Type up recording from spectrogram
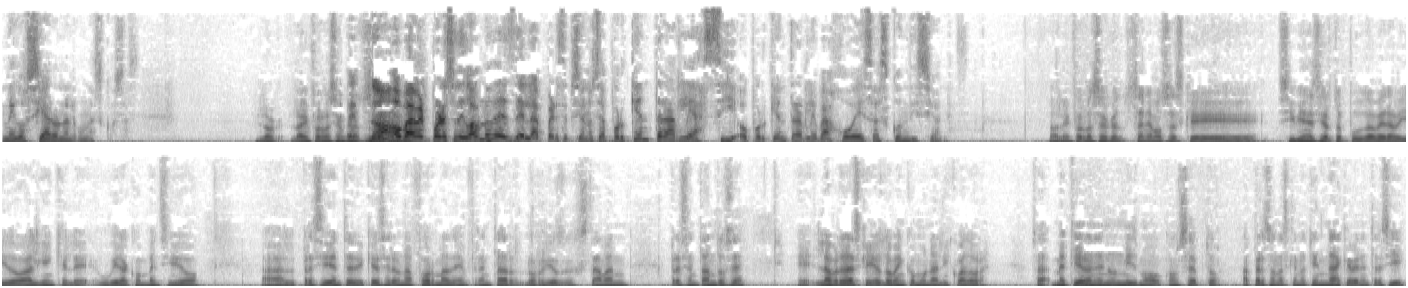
negociaron algunas cosas. Lo- la información que Eh, nosotros No, o tenemos- va a ver, por eso digo, hablo desde la percepción. O sea, ¿por qué entrarle así o por qué entrarle bajo esas condiciones? No, la información que tenemos es que, si bien es cierto, pudo haber habido alguien que le hubiera convencido al presidente de que esa era una forma de enfrentar los riesgos que estaban presentándose, eh, la verdad es que ellos lo ven como una licuadora. O sea, metieron en un mismo concepto a personas que no tienen nada que ver entre sí,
